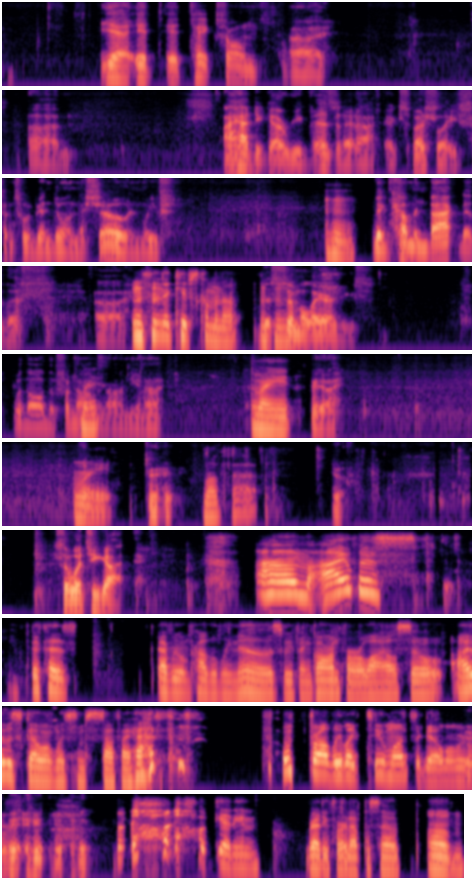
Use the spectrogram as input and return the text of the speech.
Yeah it it takes on uh um i had to go revisit it I- especially since we've been doing the show and we've Mhm. been coming back to this uh Mhm, It keeps coming up. the Mhm. similarities with all the phenomenon you know Right. yeah Right. Love that. Yeah. So what you got Um, I was because everyone probably knows we've been gone for a while, so I was going with some stuff I had from, from probably like two months ago when we were getting ready for an episode. Um,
